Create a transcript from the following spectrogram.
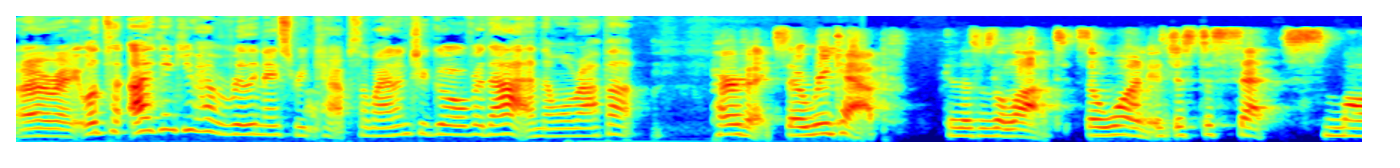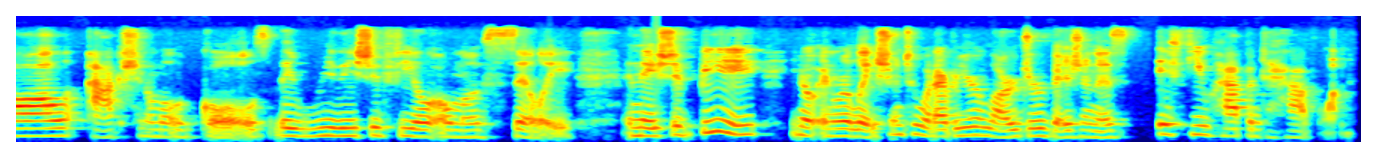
All right. Well, t- I think you have a really nice recap. So why don't you go over that and then we'll wrap up. Perfect. So recap because this was a lot. So one is just to set small actionable goals. They really should feel almost silly and they should be, you know, in relation to whatever your larger vision is if you happen to have one.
